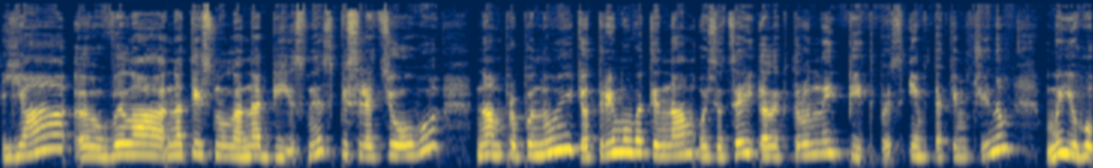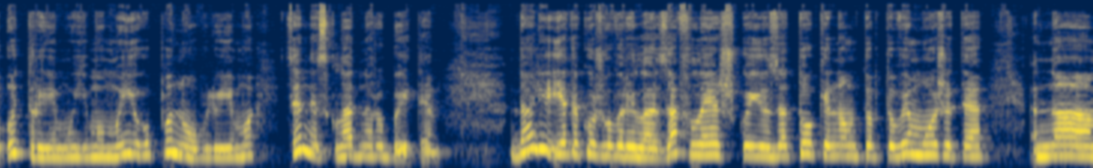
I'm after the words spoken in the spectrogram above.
Я е, ввела, натиснула на бізнес. Після цього нам пропонують отримувати нам ось оцей електронний підпис. І таким чином ми його отримуємо, ми його поновлюємо. Це не складно робити. Далі я також говорила за флешкою, за токеном, тобто ви можете на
